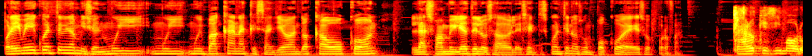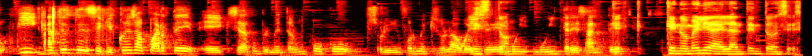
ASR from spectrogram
Por ahí me di cuenta de una misión muy, muy, muy bacana que están llevando a cabo con las familias de los adolescentes. Cuéntenos un poco de eso, porfa. Claro que sí, Mauro. Y antes de seguir con esa parte, eh, quisiera complementar un poco sobre un informe que hizo la OSD muy, muy interesante. Que, que no me le adelante entonces.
